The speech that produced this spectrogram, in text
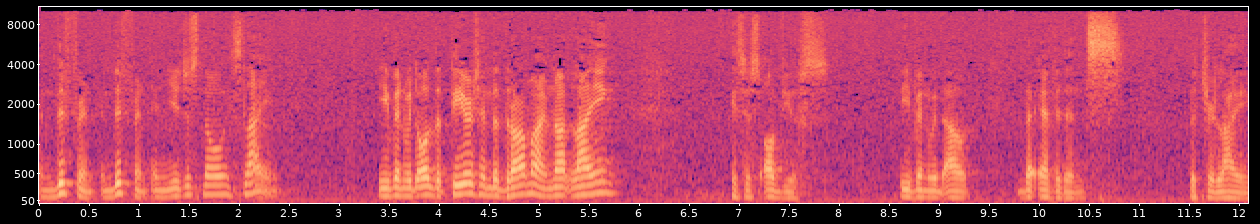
and different and different, and you just know he's lying. Even with all the tears and the drama, I'm not lying. It's just obvious, even without the evidence that you're lying.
